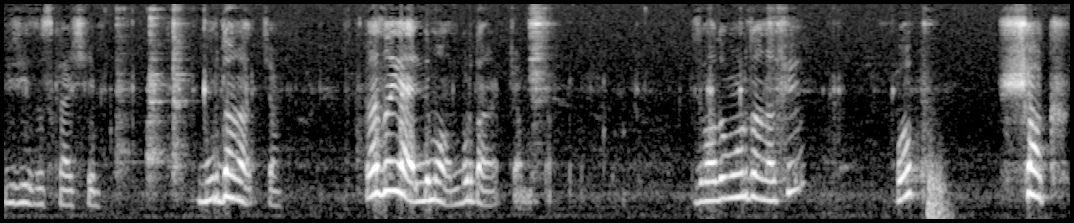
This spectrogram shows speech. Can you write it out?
bir yıldız karşıyım. Buradan atacağım. Gaza geldim oğlum. Buradan atacağım. Buradan. Bizim adam oradan atıyor. Hop. Şak.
